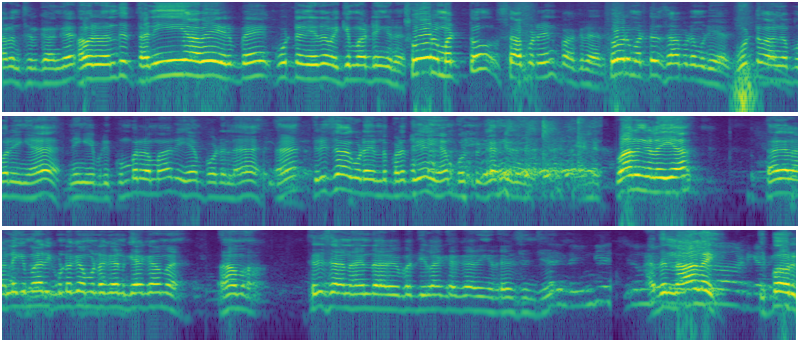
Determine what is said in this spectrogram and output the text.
ஆரம்பிச்சிருக்காங்க அவர் வந்து தனியாவே இருப்பேன் கூட்டணி எதுவும் வைக்க மாட்டேங்கிறார். சோறு மட்டும் சாப்பிடுறேன்னு பாக்குறாரு சோறு மட்டும் சாப்பிட முடியாது. ஓட்டு வாங்க போறீங்க நீங்க இப்படி கும்பிடுற மாதிரி ஏன் போடல? திரிசா திரிஷா கூட இருந்த படத்தையே ஏன் போட்டிருக்காங்க வாருங்கள் ஐயா. நாங்கள் அன்னைக்கு மாதிரி குண்டக்கா முண்டக்கான்னு கேட்காம ஆமா. திரிஷா நயன்தாரை பத்திலாம் கேட்காதீங்க தயவு செஞ்சு. அது நாளை. இப்போ அவர்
